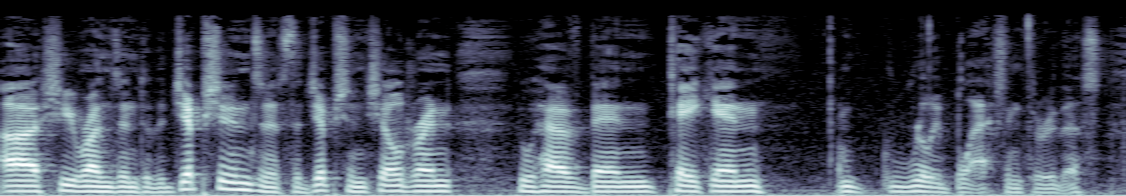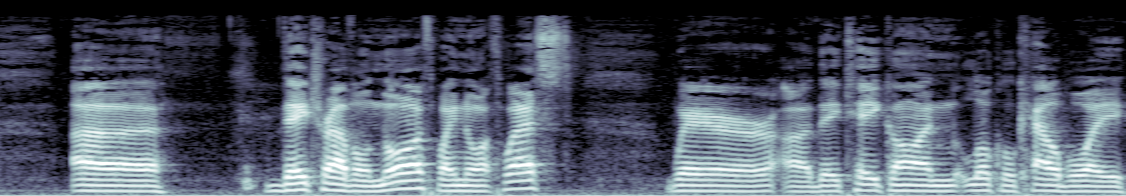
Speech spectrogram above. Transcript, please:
Uh, she runs into the Egyptians, and it's the Egyptian children who have been taken I'm really blasting through this. Uh, they travel north by northwest, where uh, they take on local cowboy.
